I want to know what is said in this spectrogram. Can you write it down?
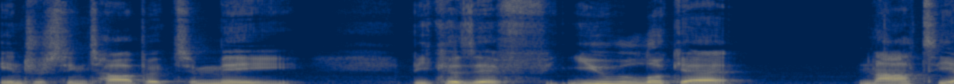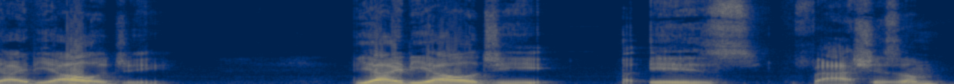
interesting topic to me because if you look at Nazi ideology, the ideology is fascism,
